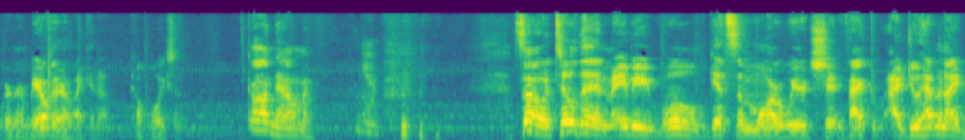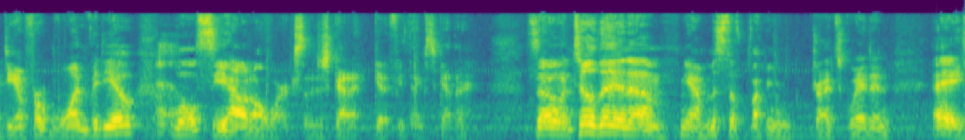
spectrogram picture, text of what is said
We're gonna be over there like in a couple weeks and gone now, man. Yeah. So until then, maybe we'll get some more weird shit. In fact, I do have an idea for one video. Uh-oh. We'll see how it all works. I just gotta get a few things together. So until then, um, yeah, miss the fucking dried squid, and hey,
